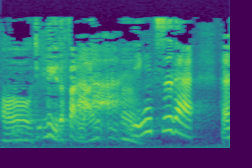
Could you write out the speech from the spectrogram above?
哦，就绿的泛蓝。啊啊，灵芝的呃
